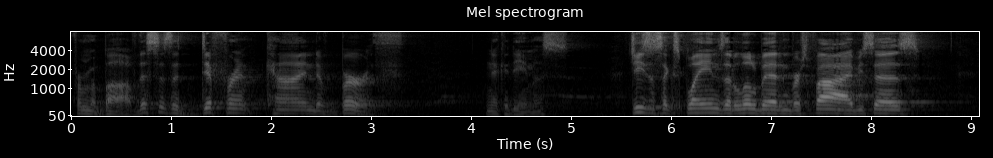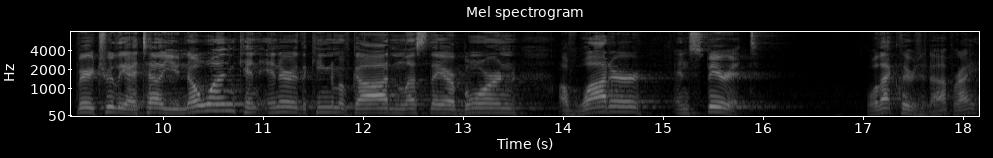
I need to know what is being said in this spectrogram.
from above. This is a different kind of birth, Nicodemus. Jesus explains it a little bit in verse 5. He says, Very truly I tell you, no one can enter the kingdom of God unless they are born of water and spirit. Well, that clears it up, right?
